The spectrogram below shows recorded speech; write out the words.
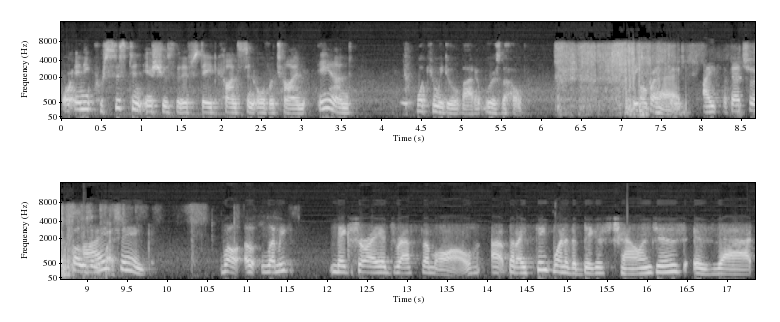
or any persistent issues that have stayed constant over time? And what can we do about it? Where's the hope? Big okay. question. I, but that's a closing I question. think, well, uh, let me make sure I address them all. Uh, but I think one of the biggest challenges is that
